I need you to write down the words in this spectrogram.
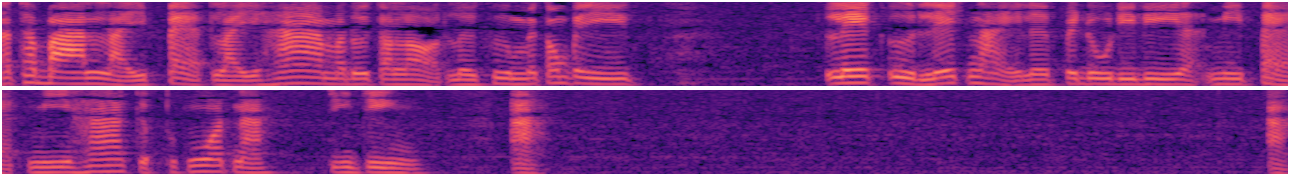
รัฐบาลไหลแปดไหลห้ามาโดยตลอดเลยคือไม่ต้องไปเลขอื่นเลขไหนเลยไปดูดีๆอะมีแปดมีห้าเกือบทุกงวดนะ จริง ๆ อะ อะ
